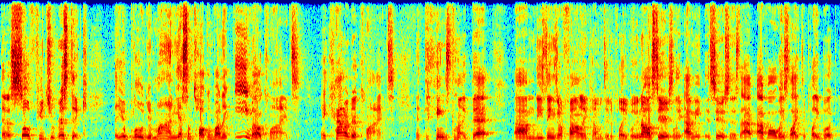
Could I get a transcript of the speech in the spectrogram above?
that are so futuristic that you'll blow your mind. Yes, I'm talking about an email client, a calendar client, and things like that um, these things are finally coming to the playbook. In all seriously, I mean seriousness, I, have always liked the playbook.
